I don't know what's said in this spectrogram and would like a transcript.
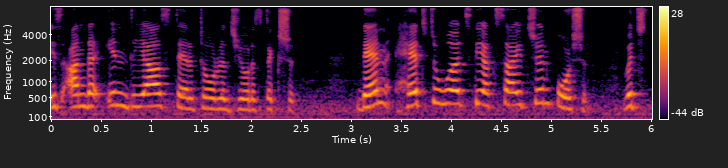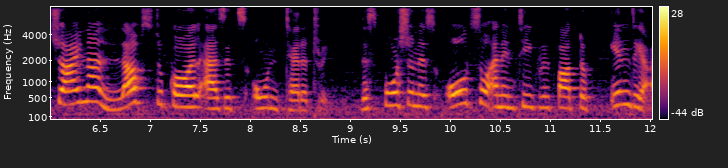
is under India's territorial jurisdiction. Then head towards the Aksai Chin portion which China loves to call as its own territory. This portion is also an integral part of India.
